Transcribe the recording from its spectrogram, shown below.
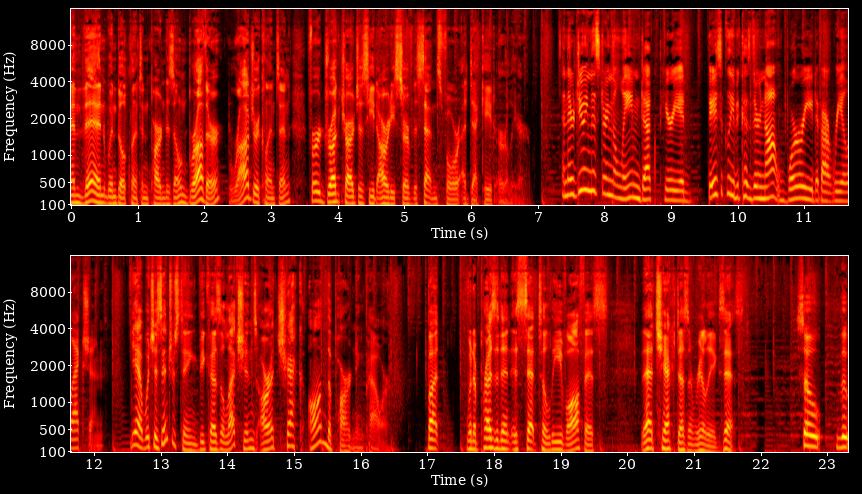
and then when Bill Clinton pardoned his own brother, Roger Clinton, for drug charges he'd already served a sentence for a decade earlier. And they're doing this during the lame duck period, basically because they're not worried about reelection. Yeah, which is interesting because elections are a check on the pardoning power. But when a president is set to leave office, that check doesn't really exist. So the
